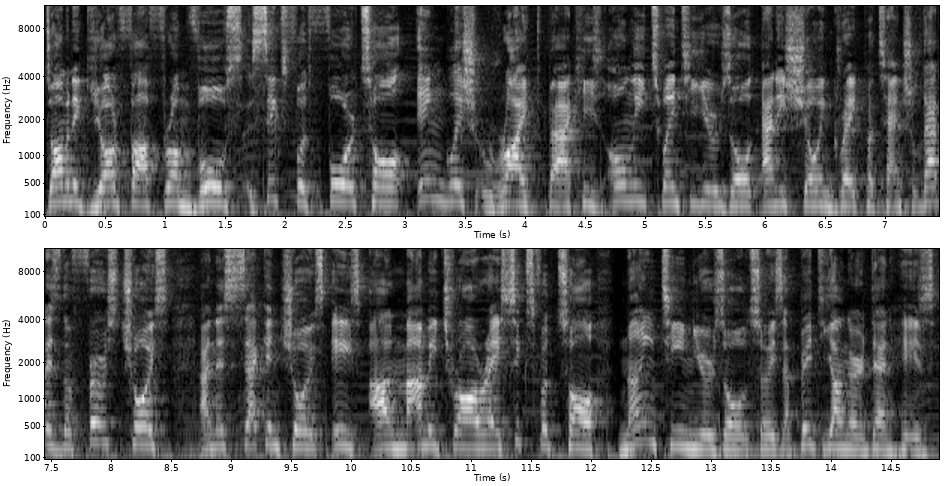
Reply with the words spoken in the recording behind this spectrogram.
Dominic Iorfa from Wolves, 6 foot 4 tall English right back. He's only 20 years old and he's showing great potential. That is the first choice and the second choice is Almamy Touré, 6 foot tall, 19 years old, so he's a bit younger than his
